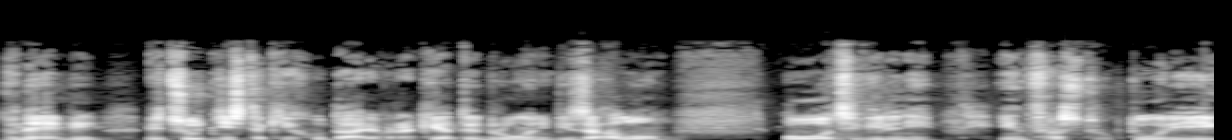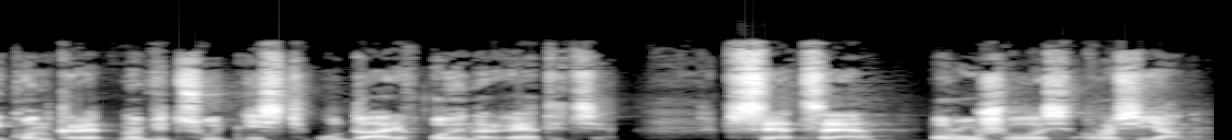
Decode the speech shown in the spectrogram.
в небі, відсутність таких ударів, ракети, дронів і загалом по цивільній інфраструктурі і конкретно відсутність ударів по енергетиці. Все це порушувалось росіянами,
